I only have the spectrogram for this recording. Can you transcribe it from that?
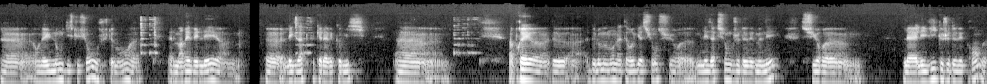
on a eu une longue discussion où justement elle m'a révélé l'exact qu'elle avait commis. Après de, de le d'interrogation sur les actions que je devais mener, sur les vies que je devais prendre,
